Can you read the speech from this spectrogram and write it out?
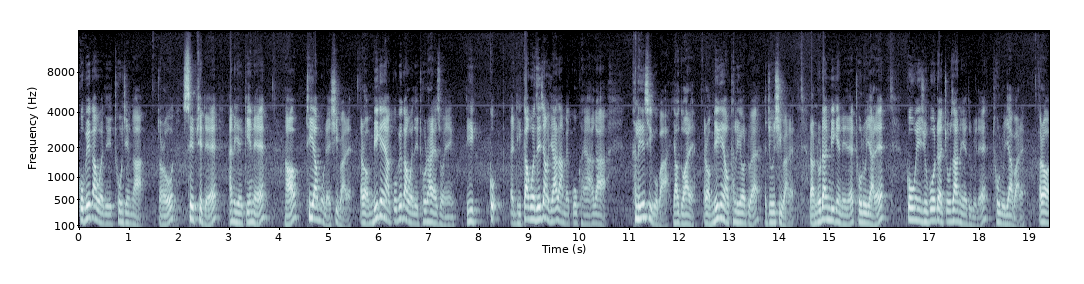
ကိုဗစ်ကောက်ွယ်ဆေးထိုးခြင်းကကျွန်တော်တို့ safe ဖြစ်တယ်အန္တရာယ်ကင်းတယ်နောက်ထိရောက်မှုလည်းရှိပါတယ်အဲ့တော့မိခင်ကကိုဗစ်ကောက်ွယ်ဆေးထိုးထားရဲဆိုရင်ဒီကိုဒီကောက်ွယ်ဆေးကြောင့်ရလာမဲ့ကိုခံအားကကလေးစီကိုပါရောက်သွားတယ်အဲ့တော့မိခင်ရောကလေးရောအတွက်အကျိုးရှိပါတယ် အဲ့တော့ note တိုင်းမိခင်တွေလည်းထိုးလို့ရတယ်ကိုဝင်ယူဖို့အတွက်စူးစမ်းနေတဲ့သူတွေလည်းထိုးလို့ရပါတယ်အဲ့တော့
